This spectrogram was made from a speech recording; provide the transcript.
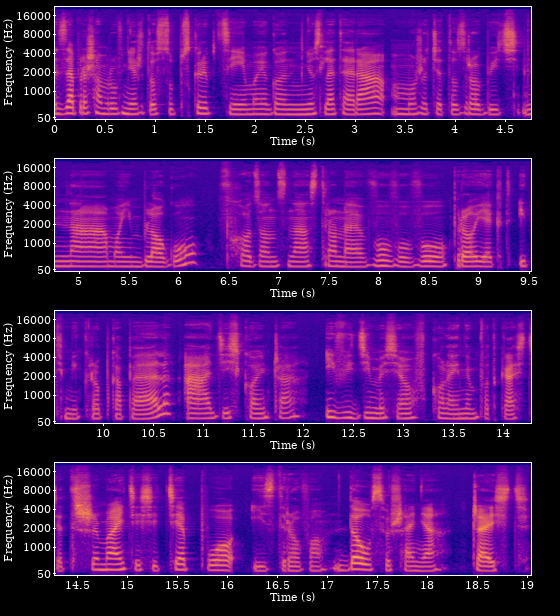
Zapraszam również do subskrypcji mojego newslettera. Możecie to zrobić na moim blogu wchodząc na stronę www.projektitme.pl. A dziś kończę i widzimy się w kolejnym podcaście. Trzymajcie się ciepło i zdrowo. Do usłyszenia. Cześć.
